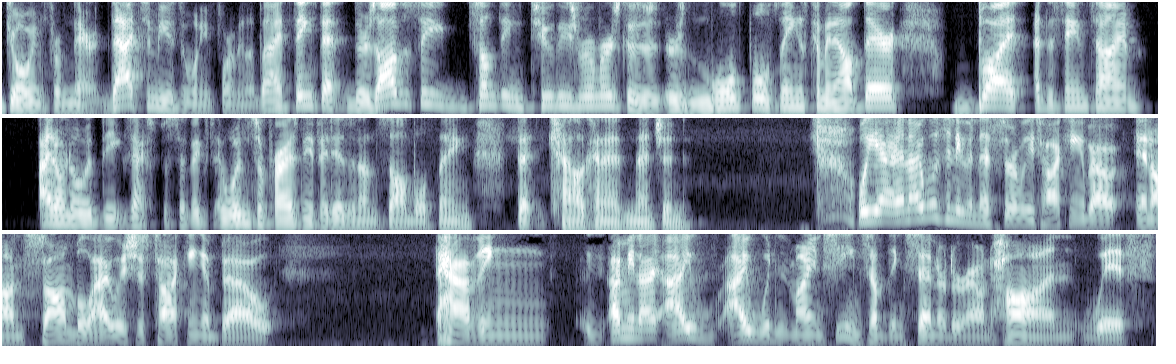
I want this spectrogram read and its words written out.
going from there. That to me is the winning formula. But I think that there's obviously something to these rumors because there's, there's multiple things coming out there. But at the same time, I don't know the exact specifics. It wouldn't surprise me if it is an ensemble thing that Kyle kind of mentioned. Well, yeah, and I wasn't even necessarily talking about an ensemble. I was just talking about having. I mean, I I, I wouldn't mind seeing something centered around Han with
